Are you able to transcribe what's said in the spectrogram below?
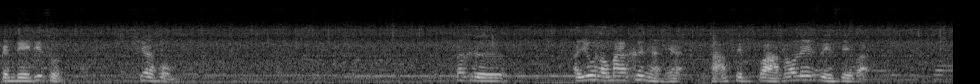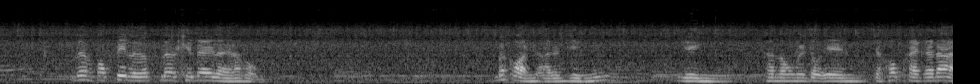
เป็นดีที่สุด เชื่อผม ก็คือ อายุเรามากขึ้นอย่างเนี้ยสามสิบกว่าเข้าเลขสี่สิบอะเรื่องป๊อปปี้เลิฟเลิกคิดได้เลยครับผม เมื่อก่อนอาจจะหญิงยิงทะนงในตัวเอง จะคบใครก็ได้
